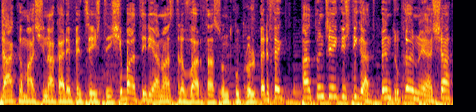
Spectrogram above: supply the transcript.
Dacă mașina care pețește și bateria noastră Varta sunt cuplul perfect, atunci ai câștigat, pentru că nu e așa,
